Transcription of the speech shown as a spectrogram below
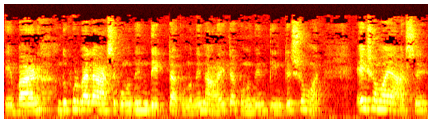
এবার দুপুরবেলা আসে কোনোদিন দেড়টা, কোনোদিন আড়াইটা, কোনোদিন তিনটের সময়। এই সময় আসে।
